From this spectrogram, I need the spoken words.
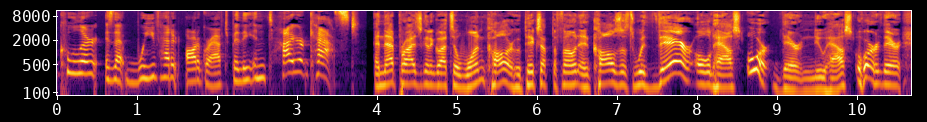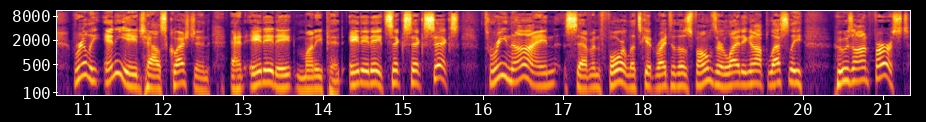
cooler is that we've had it autographed by the entire cast. And that prize is going to go out to one caller who picks up the phone and calls us with their old house or their new house or their really any age house question at 888 Money Pit. 888 666 3974. Let's get right to those phones. They're lighting up. Leslie, who's on first?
